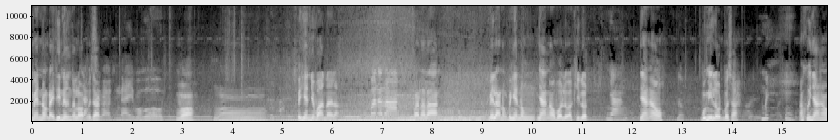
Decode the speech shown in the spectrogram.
แม่นน้องได้ที่หนึ่งตลอดมาจากสิว่าจังไดบ่ฮู้ว่าอ๋อไปเฮียนอยู่บ้านใดล่ะบ้านอารางบ้านนาราง เวลาน้องไปเฮียนน้องย่างเอาบ่หรือว่าขี่รถย่างย่างเอาโดยบ่มีรถบ่ซะไม่เอาคือย่างเอา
